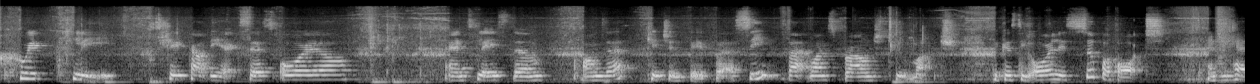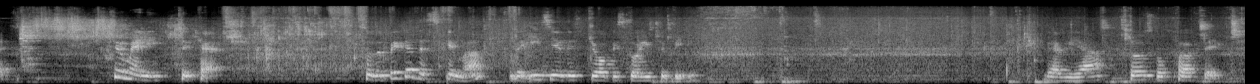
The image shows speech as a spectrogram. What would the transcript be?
quickly. Shake out the excess oil and place them on the kitchen paper. See, that one's browned too much because the oil is super hot and we had too many to catch. So the bigger the skimmer, the easier this job is going to be. There we are. Those were perfect.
